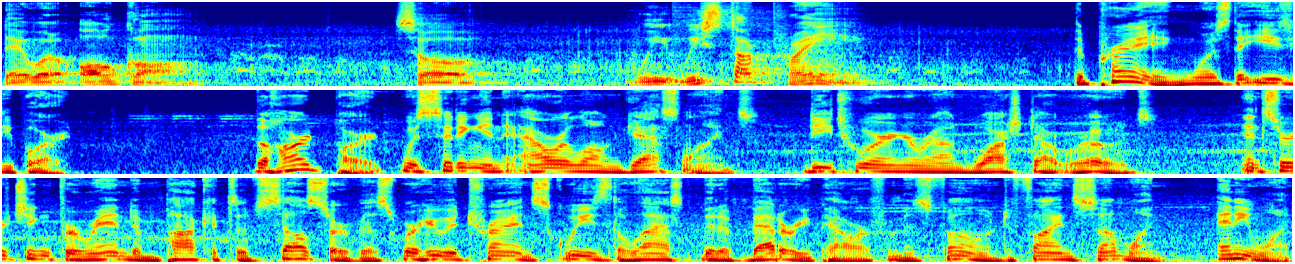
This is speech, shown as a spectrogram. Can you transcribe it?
They were all gone. So we, we start praying. The praying was the easy part. The hard part was sitting in hour long gas lines, detouring around washed out roads, and searching for random pockets of cell service where he would try and squeeze the last bit of battery power from his phone to find someone, anyone,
